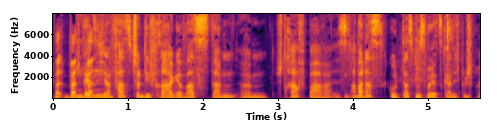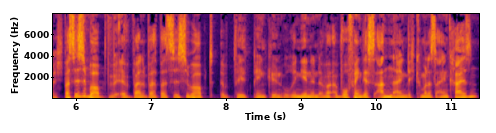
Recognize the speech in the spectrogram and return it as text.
W wann, Stellt wann, sich ja fast schon die Frage, was dann ähm, strafbarer ist. Aber das, gut, das müssen wir jetzt gar nicht besprechen. Was ist überhaupt, was, was ist überhaupt Wildpinkeln, Urinieren? Wo fängt das an eigentlich? Kann man das einkreisen?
